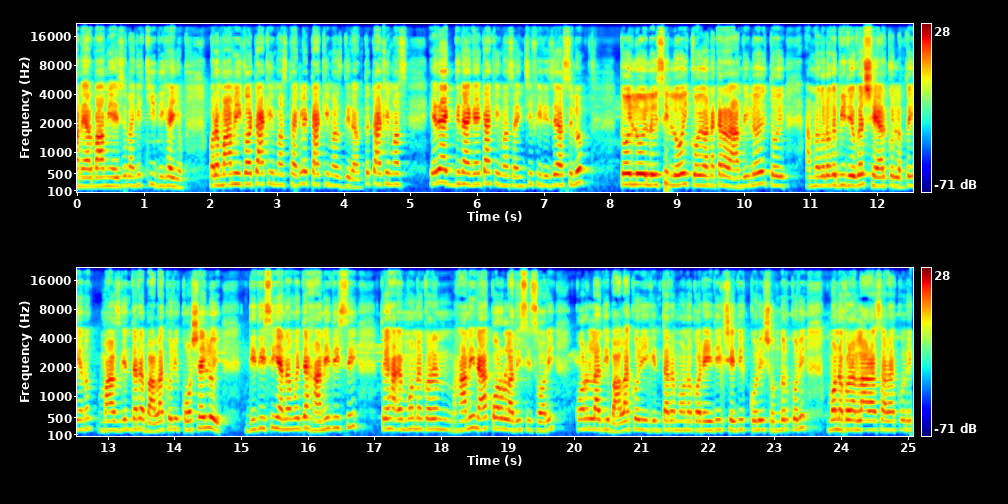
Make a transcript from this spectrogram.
মানে আর মামি আইছিল আগে কী দিখাইম? পরে মামি কয়, টাকি মাছ থাকলে টাকি মাছ দিলাম তো টাকি মাছ, এর একদিন আগে টাকি মাছ আনছি, ফ্রিজে আসিল তই লই লইছি লই কই অনেক রাঁধি লই তই আপনাদের ভিডিওকে শেয়ার করলাম তো যেন মাছ গিনতারা বালা করে কষাই লই দি দিছি এনার মধ্যে হানি দিছি তো মনে করেন হানি না করলা দিছি সরি করলা দিয়ে বালা করি তারা মনে করে এইদিক সেদিক করি সুন্দর করি মনে করেন লাড়াচাড়া করে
